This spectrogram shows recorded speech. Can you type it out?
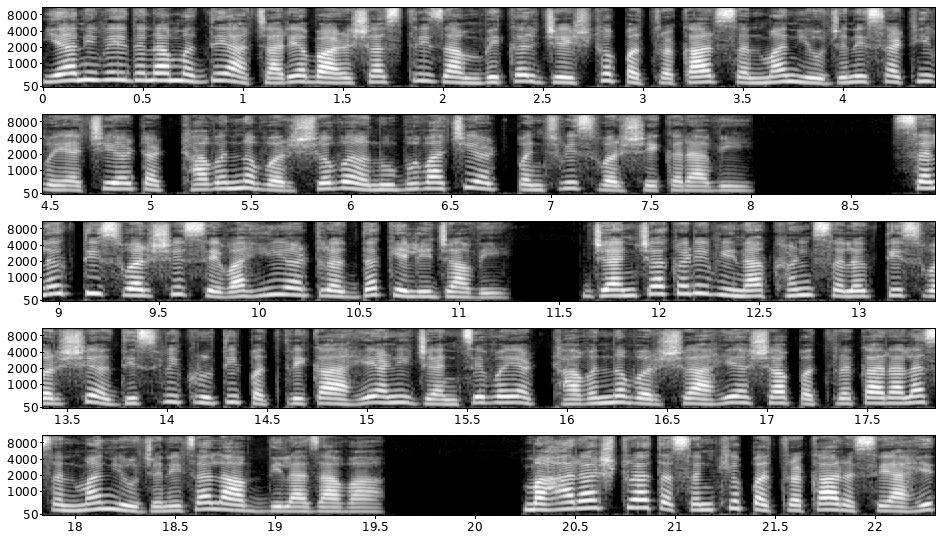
या निवेदनामध्ये आचार्य बाळशास्त्री जांभेकर ज्येष्ठ पत्रकार सन्मान योजनेसाठी वयाची अट अठ्ठावन्न वर्ष व अनुभवाची अट पंचवीस वर्षे करावी. सलग तीस वर्षे सेवा ही अट रद्द केली जावी. ज्यांच्याकडे विनाखंड सलग तीस वर्षे अधिस्वीकृती पत्रिका आहे आणि ज्यांचे वय अठ्ठावन्न वर्ष आहे अशा पत्रकाराला सन्मान योजनेचा लाभ दिला जावा. महाराष्ट्रात असंख्य पत्रकार असे आहेत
